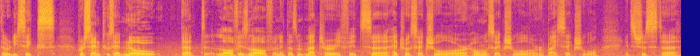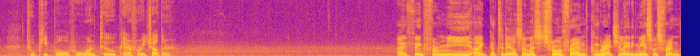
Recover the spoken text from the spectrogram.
36% who said no that love is love and it doesn't matter if it's uh, heterosexual or homosexual or bisexual. It's just uh, two people who want to care for each other. I think for me, I got today also a message from a friend congratulating me, a Swiss friend,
